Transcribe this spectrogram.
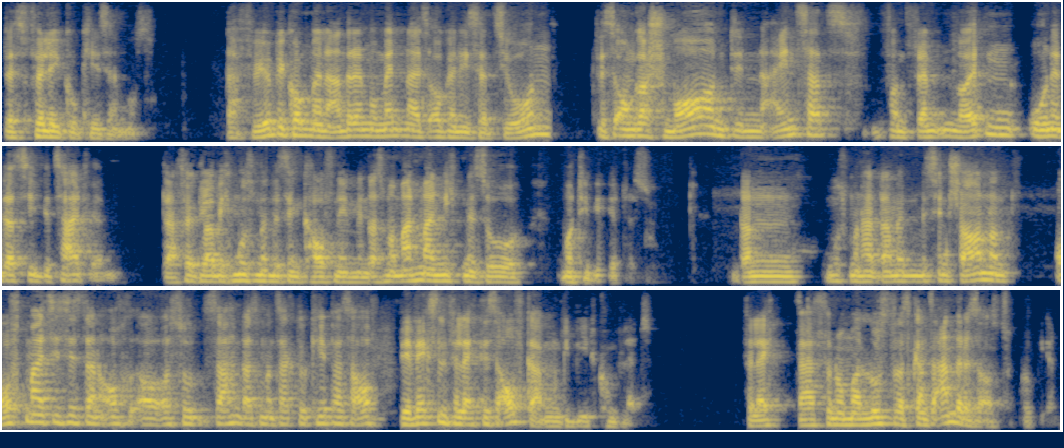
das völlig okay sein muss. Dafür bekommt man in anderen Momenten als Organisation das Engagement und den Einsatz von fremden Leuten, ohne dass sie bezahlt werden. Dafür, glaube ich, muss man das in Kauf nehmen, dass man manchmal nicht mehr so motiviert ist. Dann muss man halt damit ein bisschen schauen und oftmals ist es dann auch, so Sachen, dass man sagt, okay, pass auf, wir wechseln vielleicht das Aufgabengebiet komplett. Vielleicht hast du nochmal Lust, was ganz anderes auszuprobieren.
